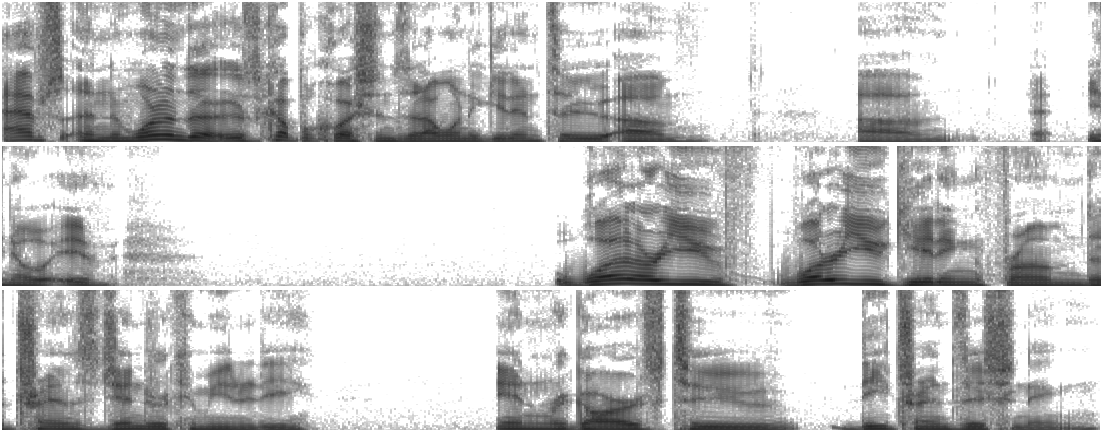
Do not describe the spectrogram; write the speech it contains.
abs- and one of the there's a couple questions that I want to get into. Um, um, you know, if what are you what are you getting from the transgender community in regards to detransitioning?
